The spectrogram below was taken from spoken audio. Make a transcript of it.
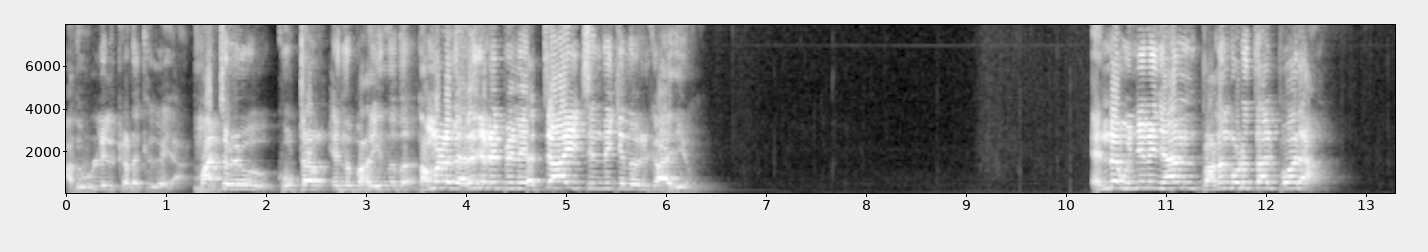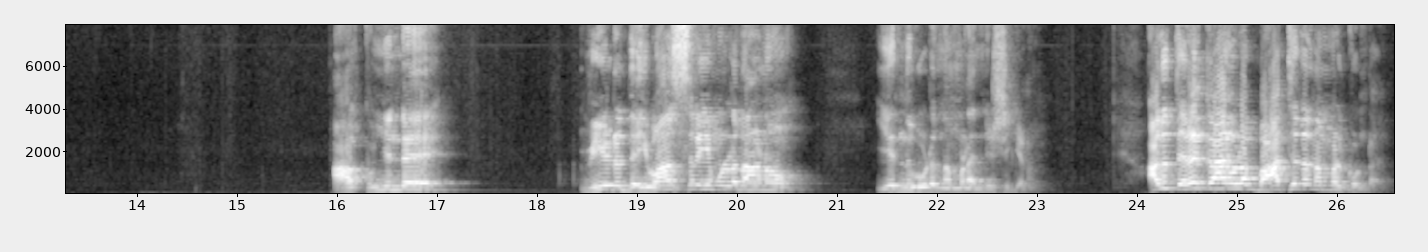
അത് ഉള്ളിൽ കിടക്കുകയാണ്. മറ്റൊരു കൂട്ടർ എന്ന് പറയുന്നത് നമ്മളുടെ തെരഞ്ഞെടുപ്പിന് തെറ്റായി ചിന്തിക്കുന്ന ഒരു കാര്യം. എന്റെ കുഞ്ഞിന് ഞാൻ പണം കൊടുത്താൽ പോരാ. ആ കുഞ്ഞിന്റെ വീട് ദൈവാശ്രയമുള്ളതാണോ എന്നുകൂടെ നമ്മൾ അന്വേഷിക്കണം. അത് തിരക്കാനുള്ള ബാധ്യത നമ്മൾക്കുണ്ട്.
